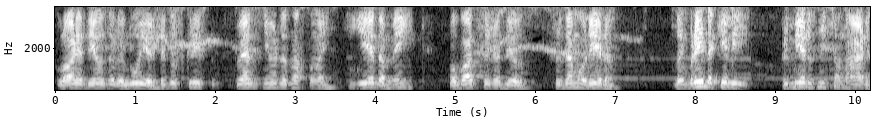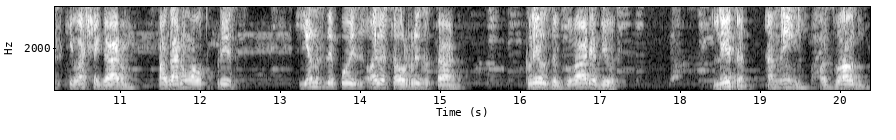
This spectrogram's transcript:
glória a Deus, aleluia. Jesus Cristo, tu és o Senhor das nações. Ieda, amém. Louvado seja Deus. José Moreira, lembrei daqueles primeiros missionários que lá chegaram, pagaram um alto preço. E anos depois, olha só o resultado. Cleusa, glória a Deus. Leda, amém. Oswaldo,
